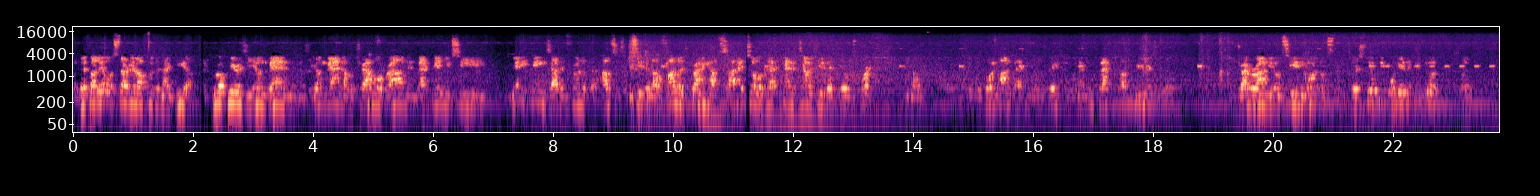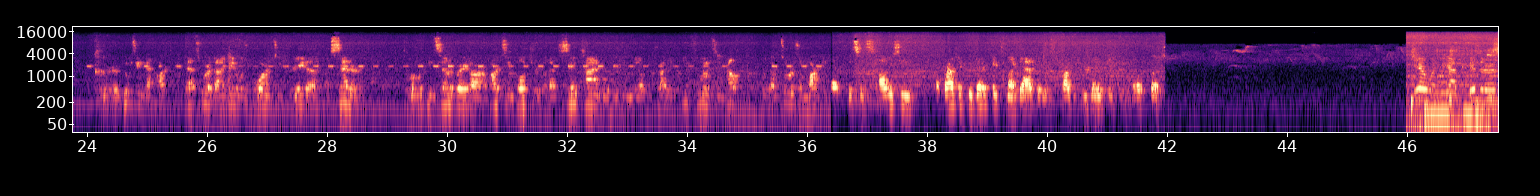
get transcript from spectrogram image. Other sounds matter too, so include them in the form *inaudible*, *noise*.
But Le Faleo'o started off with an idea. I grew up here as a young man, and as a young man I would travel around, and back then you see many things out in front of the houses. You see the laufalas drying outside, so that kind of tells you that there was work, you know, that was going on back in those days And when I moved back about three years ago, you drive around, you don't see any more of those things. There's still people here that can do it, but we're losing that art. That's where the idea was born to create a, a center where we can celebrate our arts and culture, but at the same time where we can be able to try to influence and help with our tourism market. This is obviously a project we dedicate to my dad, but it's a project we dedicate to the Lord Christ. Here when we have visitors,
